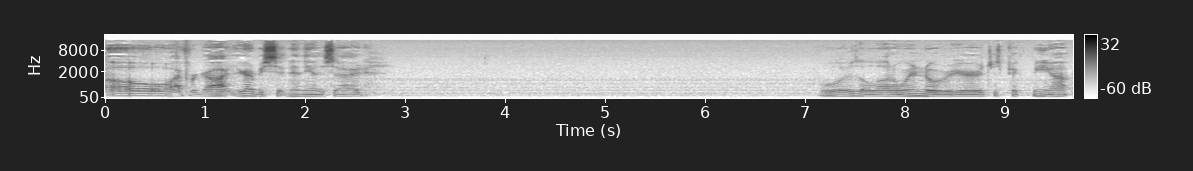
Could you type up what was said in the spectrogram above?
Oh, I forgot. You gotta be sitting in the other side. Oh, there's a lot of wind over here. It just picked me up.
